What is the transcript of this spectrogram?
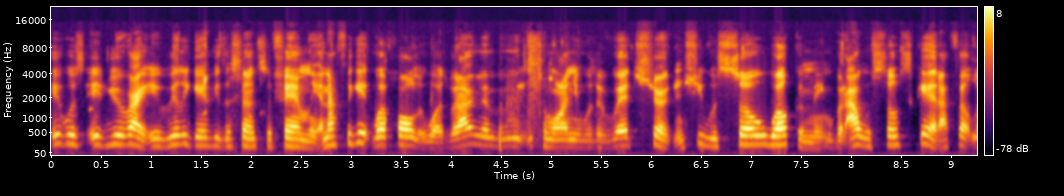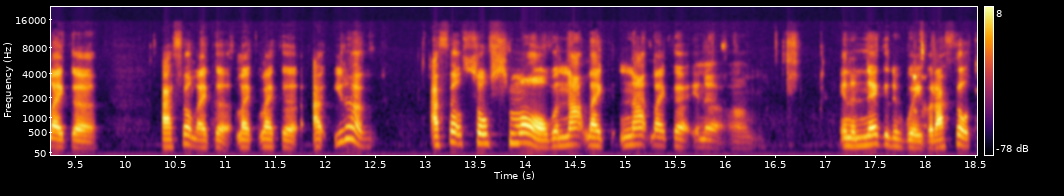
it was. It, you're right. It really gave you the sense of family. And I forget what hall it was, but I remember meeting Tawanya with a red shirt, and she was so welcoming. But I was so scared. I felt like a, I felt like a, like like a, I, you know, I felt so small, but not like not like a in a um, in a negative way. But I felt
